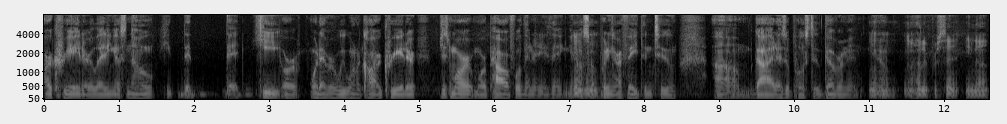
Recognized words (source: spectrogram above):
our Creator, letting us know he, that that He or whatever we want to call our Creator, just more more powerful than anything, you know. So putting our faith into um, God as opposed to the government, you know. One hundred percent. You know,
